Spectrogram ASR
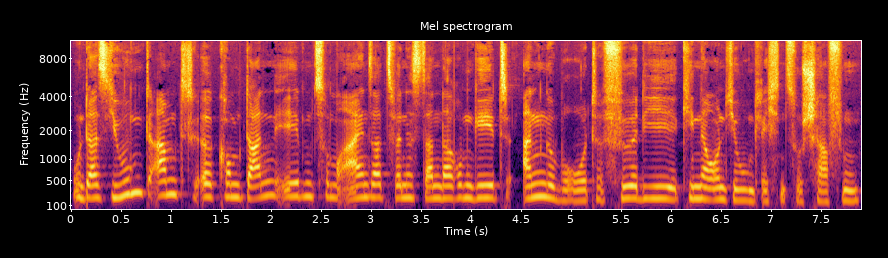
Und das Jugendamt äh, kommt dann eben zum Einsatz, wenn es dann darum geht, Angebote für die Kinder und Jugendlichen zu schaffen.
